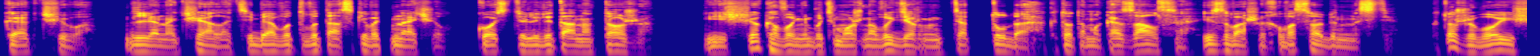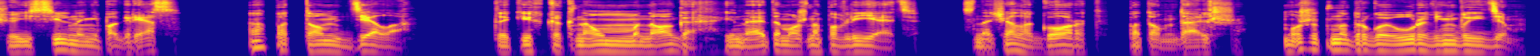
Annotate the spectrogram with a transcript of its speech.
Как чего? Для начала тебя вот вытаскивать начал. Костя Левитана тоже. Еще кого-нибудь можно выдернуть оттуда, кто там оказался, из ваших в особенности. Кто живой еще и сильно не погряз. А потом дело. Таких, как Наум, много, и на это можно повлиять. Сначала город, потом дальше. Может, на другой уровень выйдем.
